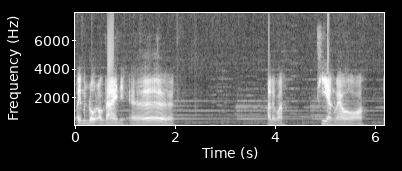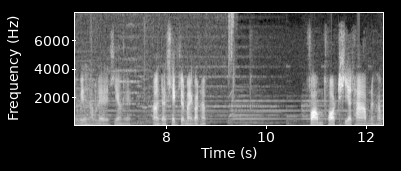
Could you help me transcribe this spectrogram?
เอ้ยมันโดดออกได้นี่เออ อะไรวะ เที่ยงแล้วหรอ ยังไม่ได้ทำเลยเที่ยงเนี่ยอ่าเดี๋ยวเช็คจดหมายก่อนครับ from Portia Time นะครับ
